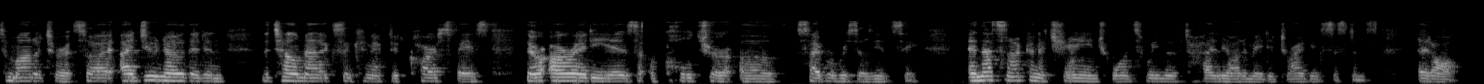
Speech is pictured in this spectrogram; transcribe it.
to monitor it. So I, I do know that in the telematics and connected car space, there already is a culture of cyber resiliency. And that's not going to change once we move to highly automated driving systems at all.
